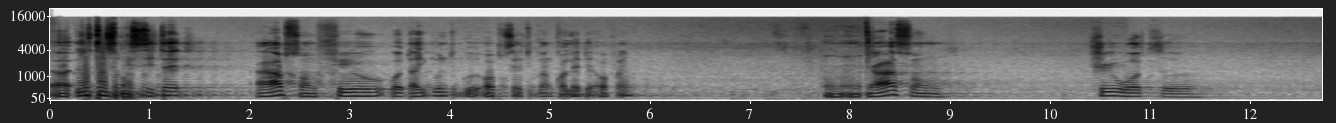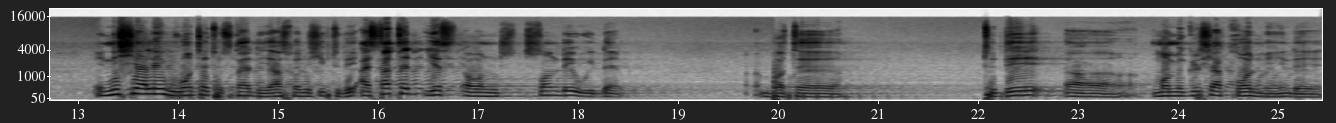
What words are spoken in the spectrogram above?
Uh, let us be seated. I have some few. What are you going to go upstairs to go and collect the offering? I have some few words. Uh, initially, we wanted to start the House Fellowship today. I started yes on Sunday with them, but uh, today, uh, Mommy Grisha called me. The,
